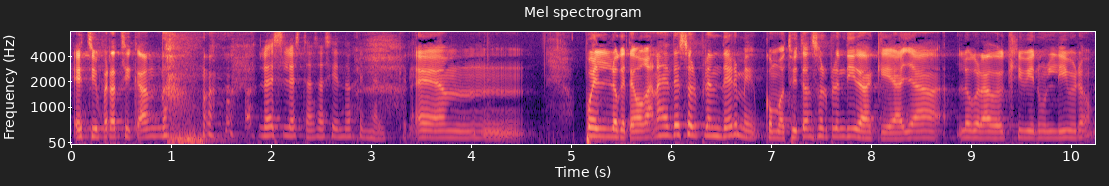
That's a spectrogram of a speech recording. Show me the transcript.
Estoy practicando. Lo, lo estás haciendo genial. Eh, pues lo que tengo ganas es de sorprenderme, como estoy tan sorprendida que haya logrado escribir un libro,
